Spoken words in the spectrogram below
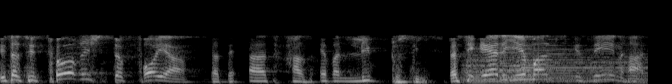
ist das historischste Feuer, that the earth has ever lived to see. das die Erde jemals gesehen hat.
